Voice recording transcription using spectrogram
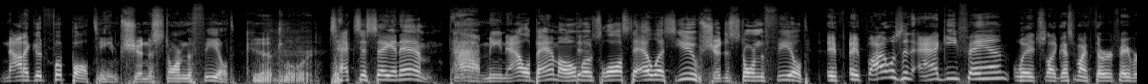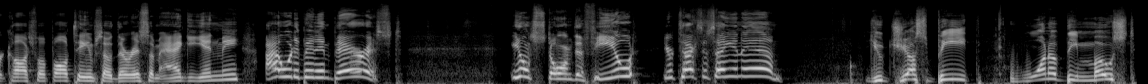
Not a good football team. Shouldn't have stormed the field. Good Lord. Texas A&M. Ah, I mean, Alabama almost lost to LSU. Should have stormed the field. If if I was an Aggie fan, which like that's my third favorite college football team, so there is some Aggie in me, I would have been embarrassed. You don't storm the field. You're Texas A&M. You just beat one of the most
